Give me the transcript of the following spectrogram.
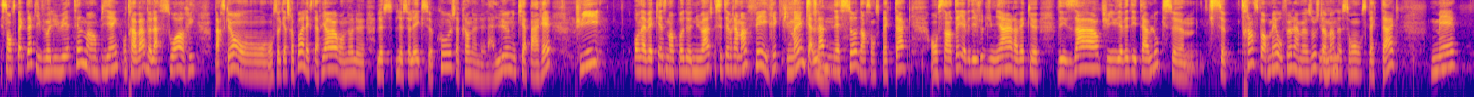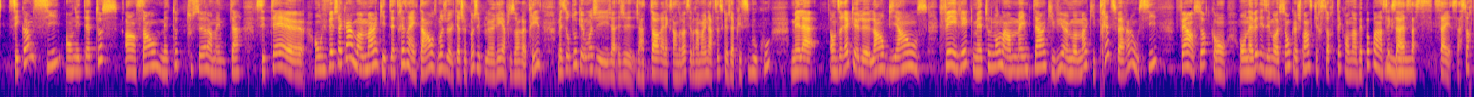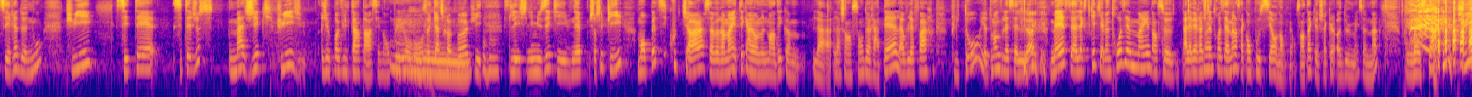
son spectacle évoluait tellement bien au travers de la soirée parce qu'on on se le cachera pas à l'extérieur, on a le, le, le soleil qui se couche, après on a le- la lune qui apparaît, puis on n'avait quasiment pas de nuages. C'était vraiment féerique. Puis même qu'elle amenait ça dans son spectacle, on sentait, il y avait des jeux de lumière avec euh, des arbres, puis il y avait des tableaux qui se, qui se transformaient au fur et à mesure justement de son spectacle. Mais c'est comme si on était tous ensemble, mais tous tout seuls en même temps. C'était, euh, on vivait chacun un moment qui était très intense. Moi, je le cacherai pas, j'ai pleuré à plusieurs reprises, mais surtout que moi, j'adore Alexandra. C'est vraiment une artiste que j'apprécie beaucoup. Mais la, on dirait que l'ambiance féerique, mais tout le monde en même temps qui vit un moment qui est très différent aussi fait en sorte qu'on on avait des émotions que je pense qui ressortaient, qu'on n'avait pas pensé que ça, ça, ça, ça sortirait de nous. Puis, c'était, c'était juste magique. Puis, j'ai pas vu le temps passer non plus. On, se le cachera pas. Puis, les, les musiques qui venaient chercher. Puis, mon petit coup de cœur, ça a vraiment été quand on a demandé comme la, la chanson de rappel. Elle voulait faire plus tôt. Il y a, tout le monde voulait celle-là. mais elle expliquait qu'il y avait une troisième main dans ce. Elle avait rajouté une troisième main dans sa composition. Donc, on s'entend que chacun a deux mains seulement pour l'instant. Puis.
